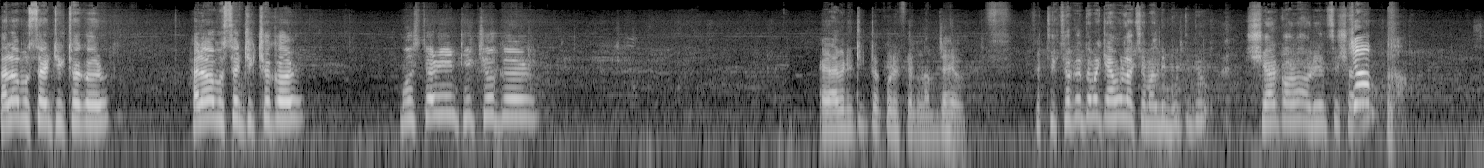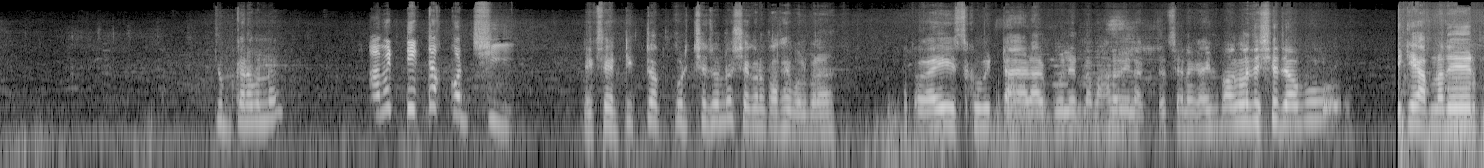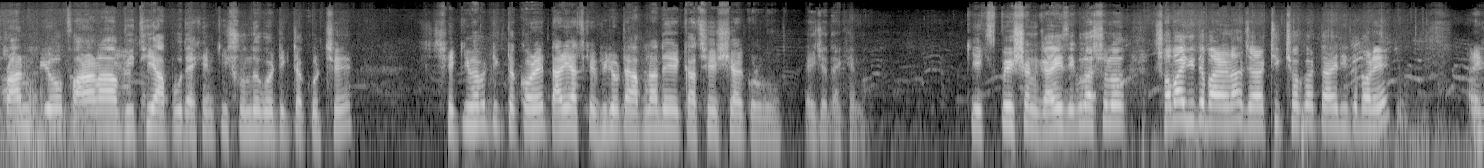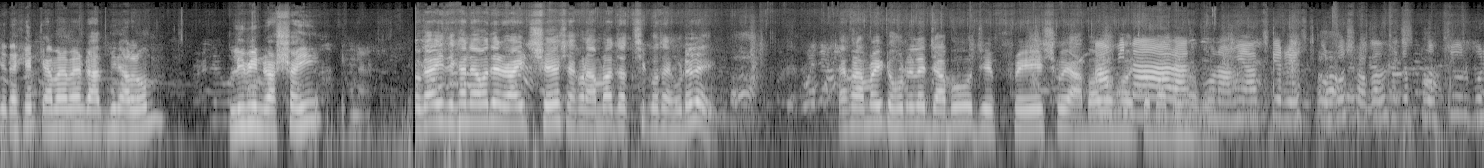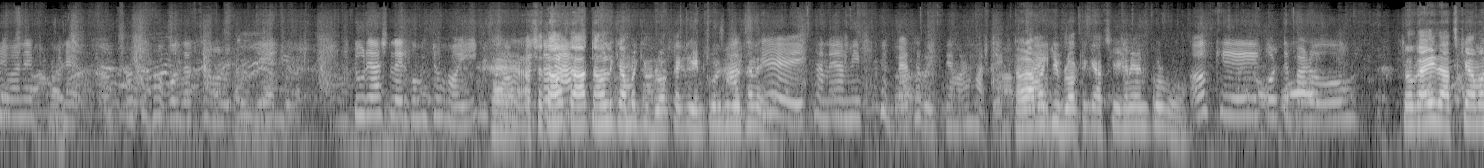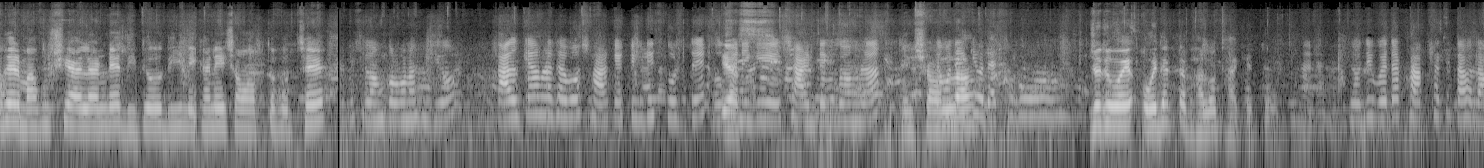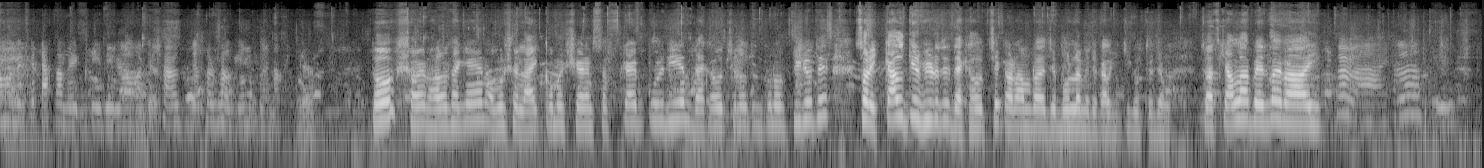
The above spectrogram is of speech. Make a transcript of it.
Hello Mustarin TikToker hello Mustarin TikToker Mustarin এই আমি একটু টিকটক করে ফেললাম যাই হোক। টিকটকে তোমার কেমন লাগছে? মালদ্বীপ ঘুরতে একটু শেয়ার করো অডিয়েন্সের সাথে। চুপ! চুপ কেন বললেন আমি টিকটক করছি। দেখছেন, টিকটক করছে জন্য সে কোনো কথাই বলবে না। তো গাইস খুবই টায়ার্ড আর বললেন না, ভালোই লাগতেছে না গাইস বাংলাদেশে যাব। এদিকে আপনাদের প্রাণপ্রিয় ফারানা বিথি আপু দেখেন কি সুন্দর করে টিকটক করছে। সে কীভাবে টিকটক করে, তারই আজকে ভিডিওটা আপনাদের কাছে শেয়ার করব। এই যে দেখেন, কি এক্সপ্রেশন গাইজ এগুলো আসলে সবাই দিতে পারে না, যারা টিকটকার তারাই দিতে পারে। আর এই যে দেখেন cameraman Ratbin Alam live in Rajshahi. তো গাইজ এখানে আমাদের রাইড শেষ। এখন আমরা যাচ্ছি কোথায়? হোটেলে? এখন আমরা একটু হোটেলে যাব যে ফ্রেশ হয়ে আবারও আমি হয়তো বা বের হব। আমি আজকে রেস্ট করব। সকাল থেকে প্রচুর পরিমাণে মানে প্রচুর ধকল যাচ্ছে আমার উপর দিয়ে। ট্যুরে আসলে এরকম একটু হয়ই। হ্যাঁ আচ্ছা তাহলে তাহলে কি আমরা কি ব্লগটাকে এন্ড করে দেবো এখানে? এখানে আমি খুব ব্যথা পেয়েছি আমার হাতে। তাহলে আমরা কি ব্লগটাকে আজকে এখানে এন্ড করব? ওকে করতে পারো। তো গাইজ আজকে আমাদের মাফুসি আইল্যান্ডে দ্বিতীয় দিন এখানেই সমাপ্ত হচ্ছে। বেশি লং করব না ভিডিও কালকে আমরা যাব শার্ক অ্যাক্টিভিটিস করতে। ওখানে গিয়ে শার্ক দেখব আমরা। ইনশাআল্লাহ। দেখাবো। যদি ওয়েদারটা ভালো থাকে তো। হ্যাঁ যদি ওয়েদার খারাপ থাকে তাহলে আমাদেরকে টাকা ব্যাক দিয়ে দিবে। আমাদের শার্ক দেখার ভাগ্য হবে না। তো সবাই ভালো থাকেন। অবশ্যই like comment share and subscribe করে দিয়েন। দেখা হচ্ছে নতুন কোনো ভিডিওতে সরি কালকের ভিডিওতে দেখা হচ্ছে। কারণ আমরা যে বললাম তো কালকে কি করতে যাব। তো আজকে আল্লাহ হাফেজ। Bye bye 啊嗯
